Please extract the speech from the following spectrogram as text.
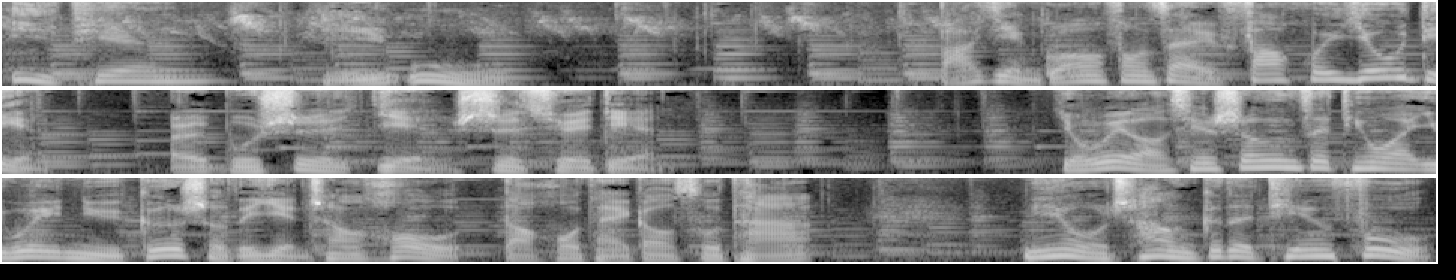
一天一物，把眼光放在发挥优点，而不是掩饰缺点。有位老先生在听完一位女歌手的演唱后，到后台告诉她：“你有唱歌的天赋，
